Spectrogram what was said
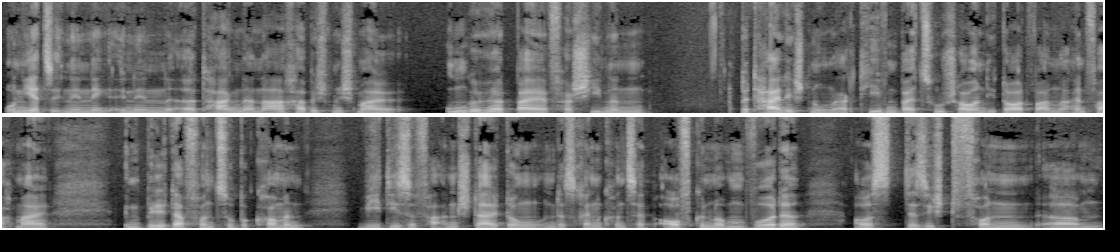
und jetzt in den, in den äh, Tagen danach habe ich mich mal umgehört bei verschiedenen Beteiligten und Aktiven, bei Zuschauern, die dort waren, einfach mal ein Bild davon zu bekommen, wie diese Veranstaltung und das Rennkonzept aufgenommen wurde, aus der Sicht von ähm,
